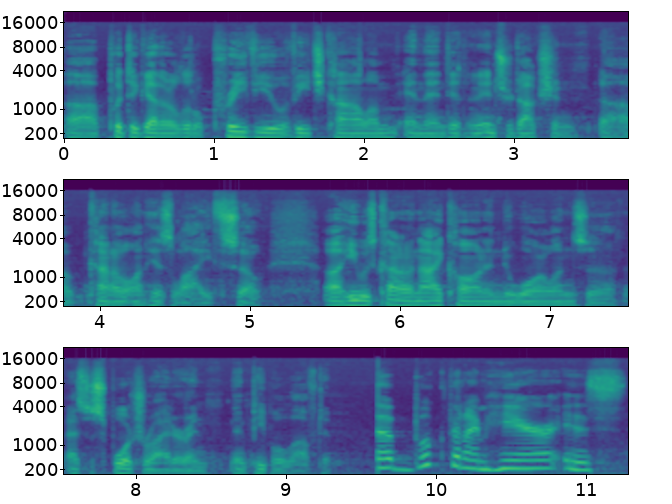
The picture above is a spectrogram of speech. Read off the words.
uh, put together a little preview of each column, and then did an introduction, uh, kind of on his life. So uh, he was kind of an icon in New Orleans uh, as a sports writer, and, and people loved him. The book that I'm here is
